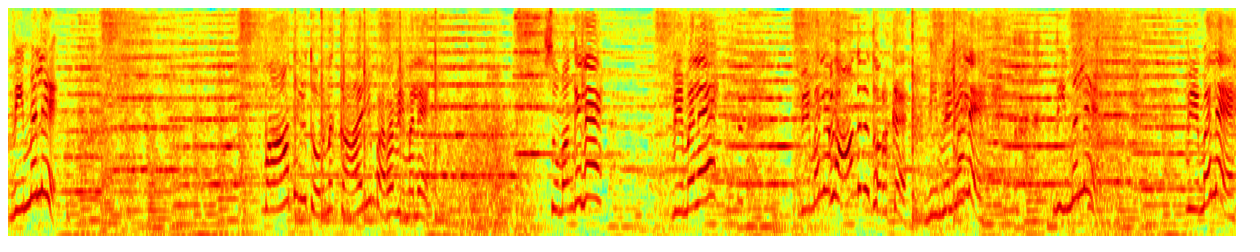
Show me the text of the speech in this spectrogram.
വിമലേ. വാതിൽ തുറന്ന് കാര്യം പറ വിമലേ. സുമംഗലേ വിമലേ. വിമലേ വാതിൽ തുറക്ക്. വിമലേ. വിമലേ. വിമലേ.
